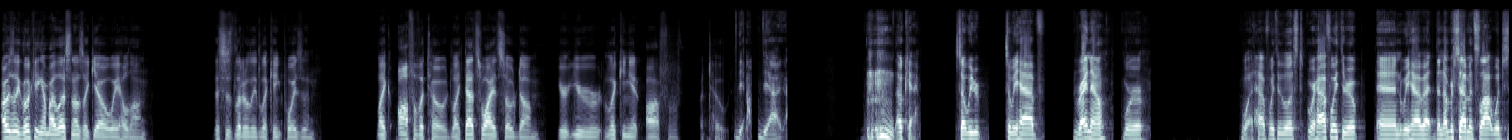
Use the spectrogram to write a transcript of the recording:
I was like looking at my list and I was like, "Yo, wait, hold on. This is literally licking poison, like off of a toad. Like that's why it's so dumb. You're you're licking it off of a toad. Yeah, yeah. yeah. okay, so we so we have right now we're what halfway through the list. We're halfway through, and we have at the number seven slot, which is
